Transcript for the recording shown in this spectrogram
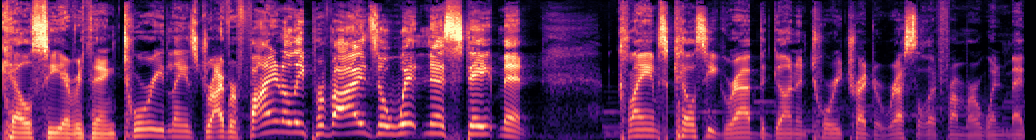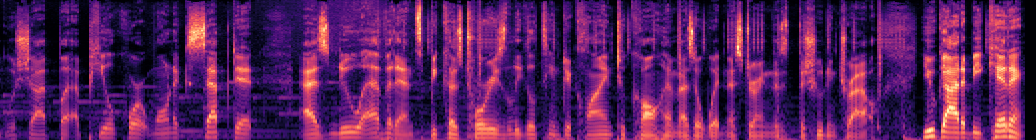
Kelsey, everything. Tory Lanez driver finally provides a witness statement. Claims Kelsey grabbed the gun and Tory tried to wrestle it from her when Meg was shot, but appeal court won't accept it as new evidence because Tory's legal team declined to call him as a witness during the, the shooting trial. You gotta be kidding.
